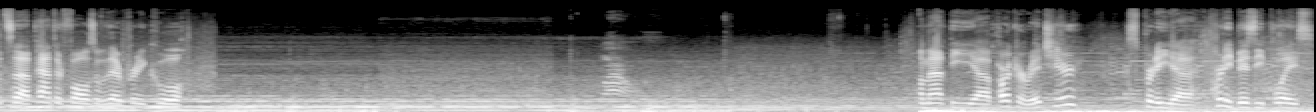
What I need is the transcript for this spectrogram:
That's uh, Panther Falls over there, pretty cool. Wow. I'm at the uh, Parker Ridge here. It's pretty, uh, pretty busy place.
